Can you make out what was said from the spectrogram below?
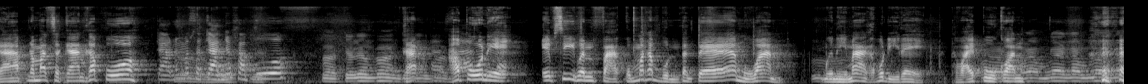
กราบนมัสการครับปูกรารนมัสการเจ้าค่ะปูก็จะเริ่มพ่อนครับจะเริ่มพ่อนเอาปูนี่เอฟซีเพิ่นฝากผมมาทำบุญตั้งแต่หมู่บ้านมือนีมากครับพอดีได้ ถวายปูก่อน ร่ำรวยร่ำรวยนะ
